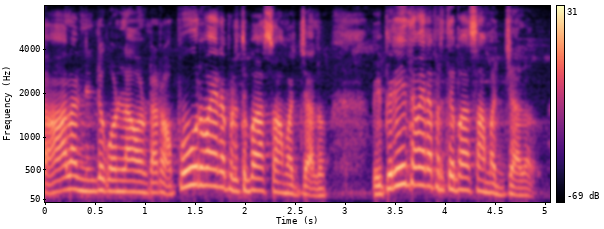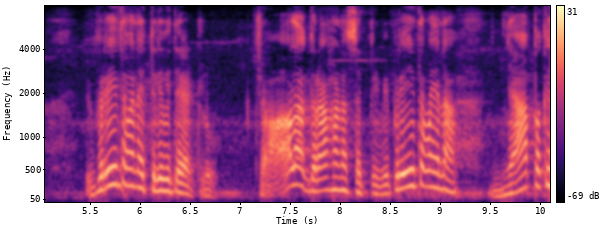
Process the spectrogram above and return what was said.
చాలా నిండుకొండలాగా ఉంటారు. అపూర్వమైన ప్రతిభా సామర్థ్యాలు విపరీతమైన ప్రతిభా సామర్థ్యాలు. విపరీతమైన తెలివితేటలు చాలా గ్రహణ శక్తి విపరీతమైన జ్ఞాపక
